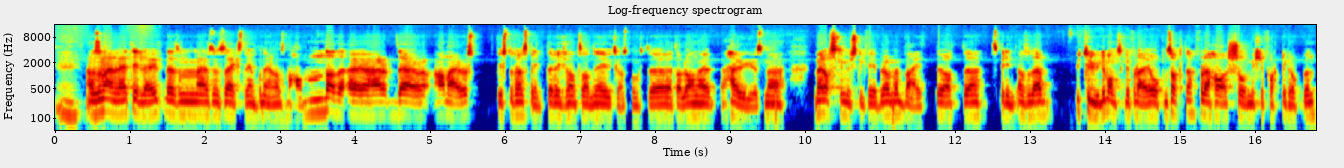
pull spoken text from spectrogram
Mm. Altså, mener jeg i tillegg, Det som jeg syns er ekstra imponerende med han, da, det er, det er jo, han er jo først og fremst sprinter ikke sant, sånn i utgangspunktet. vet alle, Han er hauges med, med, raske muskelfibre, og vi vet jo at uh, sprint, altså det er utrolig vanskelig for deg å åpne sakte. For det har så mye fart i kroppen.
